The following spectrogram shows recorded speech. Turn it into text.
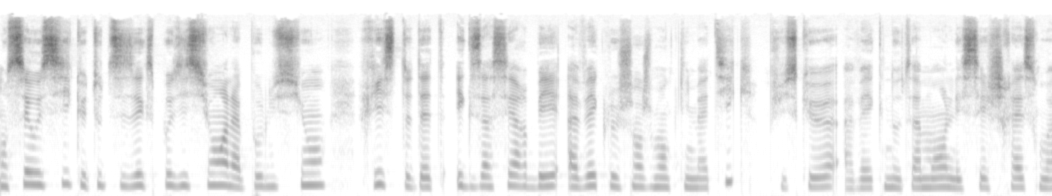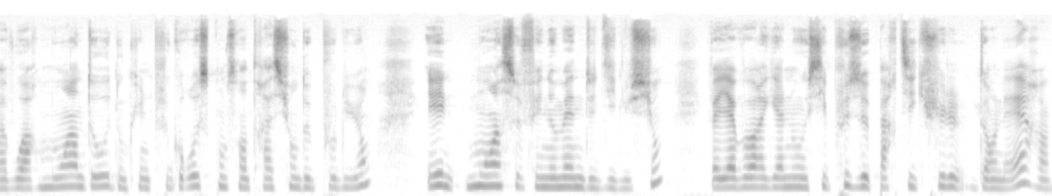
On sait aussi que toutes ces expositions à la pollution risquent d'être exacerbées avec le changement climatique, puisque avec notamment les sécheresses, on va avoir moins d'eau, donc une plus grosse concentration de polluants et moins ce phénomène de dilution. Il va y avoir également aussi plus de particules dans l'air.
